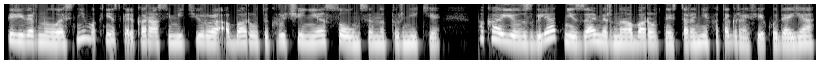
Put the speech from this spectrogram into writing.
перевернула снимок несколько раз, имитируя обороты кручения солнца на турнике, пока ее взгляд не замер на оборотной стороне фотографии, куда я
